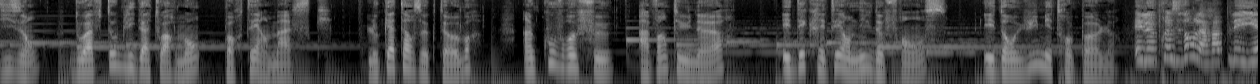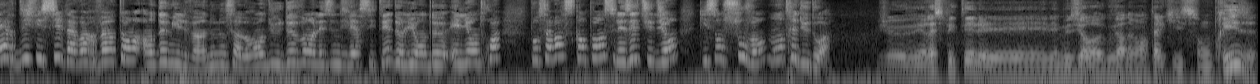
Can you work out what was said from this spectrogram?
10 ans doivent obligatoirement porter un masque. Le 14 octobre, un couvre-feu à 21h est décrété en Île-de-France et dans 8 métropoles. Et le président l'a rappelé hier, difficile d'avoir 20 ans en 2020. Nous nous sommes rendus devant les universités de Lyon 2 et Lyon 3 pour savoir ce qu'en pensent les étudiants qui sont souvent montrés du doigt. Je vais respecter les, les mesures gouvernementales qui sont prises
